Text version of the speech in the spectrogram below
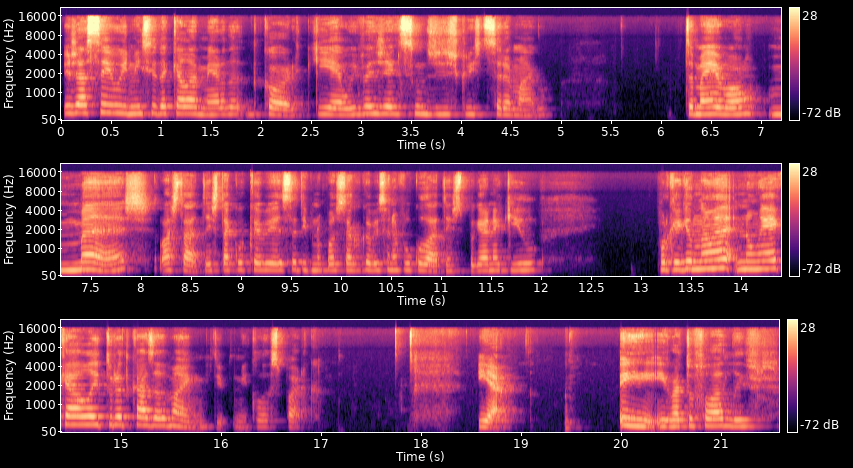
Eu já sei o início daquela merda de cor, que é o Evangelho segundo Jesus Cristo de Saramago. Também é bom, mas lá está, tens de estar com a cabeça, tipo, não podes estar com a cabeça na faculdade, tens de pegar naquilo, porque aquilo não é, não é aquela leitura de casa de banho, tipo Nicholas Spark. Yeah. E, e agora estou a falar de livros.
